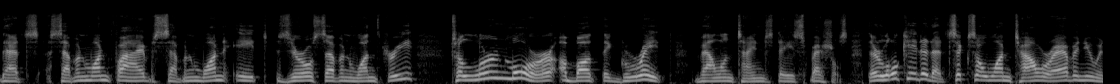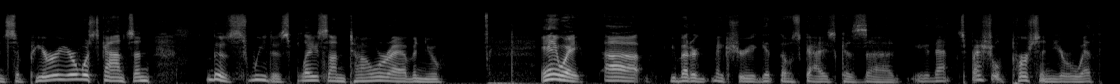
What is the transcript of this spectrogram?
That's 715 718 0713 to learn more about the great Valentine's Day specials. They're located at 601 Tower Avenue in Superior, Wisconsin, the sweetest place on Tower Avenue. Anyway, uh, you better make sure you get those guys because uh, that special person you're with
